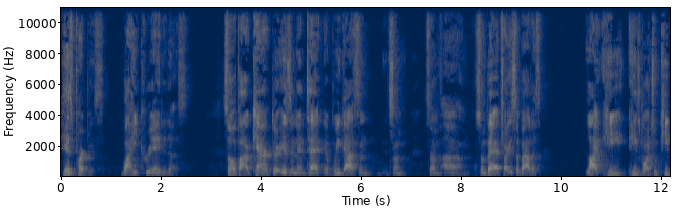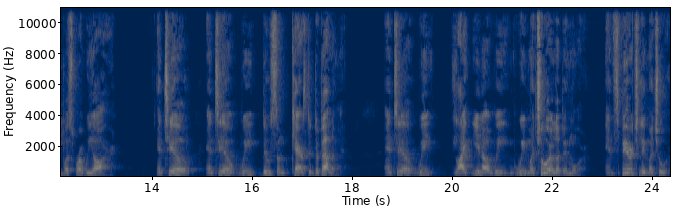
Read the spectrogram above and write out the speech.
his purpose, why he created us. So if our character isn't intact, if we got some some some um, some bad traits about us, like he he's going to keep us where we are until until we do some character development until we like you know we we mature a little bit more and spiritually mature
